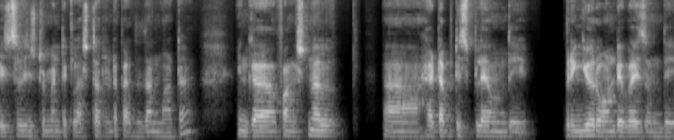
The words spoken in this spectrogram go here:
digital instrument cluster అంటే పెద్దదన్నమాట. ఇంకా ఫంక్షనల్ హెడప్ డిస్ప్లే ఉంది బ్రింగ్ యూర్ ఓన్ డివైస్ ఉంది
